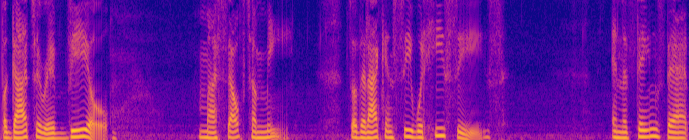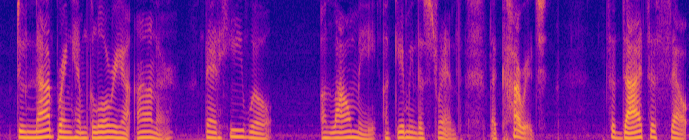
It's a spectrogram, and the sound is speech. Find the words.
for God to reveal myself to me so that I can see what He sees and the things that do not bring Him glory or honor, that He will allow me or give me the strength, the courage to die to self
